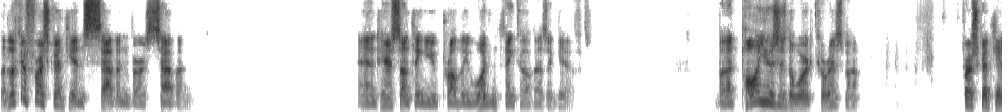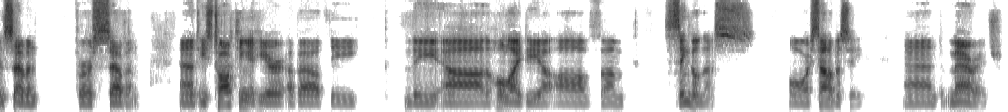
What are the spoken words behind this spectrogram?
But look at 1 Corinthians 7, verse 7. And here's something you probably wouldn't think of as a gift. But Paul uses the word charisma. 1 Corinthians 7, verse 7 and he's talking here about the the uh, the whole idea of um, singleness or celibacy and marriage.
